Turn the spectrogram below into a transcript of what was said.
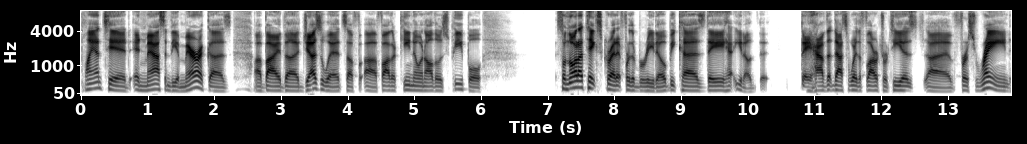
planted in mass in the Americas uh, by the Jesuits, of uh, Father Kino and all those people. Sonora takes credit for the burrito because they, you know, they have that. That's where the flour tortillas uh, first reigned.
